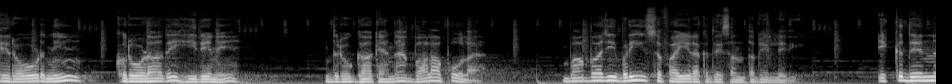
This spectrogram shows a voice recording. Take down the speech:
ਇਹ ਰੋਡ ਨਹੀਂ, ਕਰੋੜਾਂ ਦੇ ਹੀਰੇ ਨੇ। ਦਰੋਗਾ ਕਹਿੰਦਾ ਬਾਲਾ ਭੋਲਾ ਬਾਬਾ ਜੀ ਬੜੀ ਸਫ਼ਾਈ ਰੱਖਦੇ ਸਨ ਤਬੇਲੇ ਦੀ। ਇੱਕ ਦਿਨ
